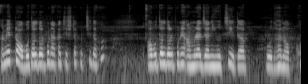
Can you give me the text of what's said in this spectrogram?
আমি একটা অবতল দর্পণ আঁকার চেষ্টা করছি, দেখো। অবতল দর্পণে আমরা জানি হচ্ছে এটা প্রধান অক্ষ।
